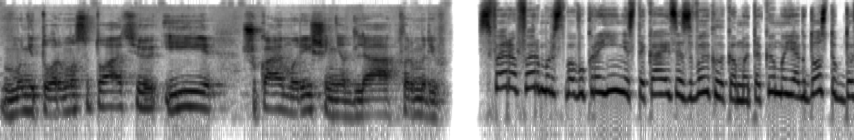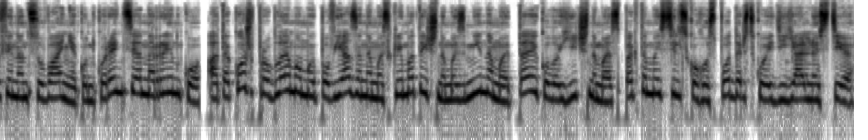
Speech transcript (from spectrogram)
моніторимо ситуацію і шукаємо рішення для фермерів. Сфера фермерства в Україні стикається з викликами, такими як доступ до фінансування, конкуренція на ринку, а також проблемами пов'язаними з кліматичними змінами та екологічними аспектами сільськогосподарської діяльності.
